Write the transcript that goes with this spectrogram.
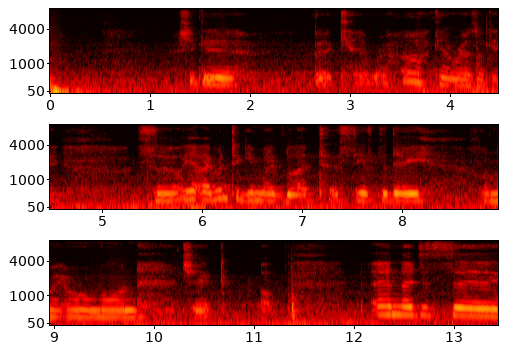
I should get a better camera. Oh, camera is okay. So yeah, I went to give my blood test yesterday for my hormone check up, and I just uh,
